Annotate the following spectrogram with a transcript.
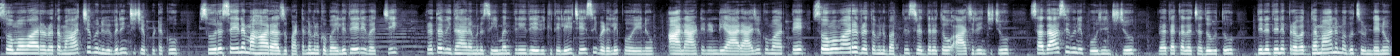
సోమవార వ్రత మహాత్యమును వివరించి చెప్పుటకు సూరసేన మహారాజు పట్టణమునకు బయలుదేరి వచ్చి వ్రత విధానమును సీమంతిని దేవికి తెలియచేసి వెడలిపోయెను. ఆనాటి నుండి ఆ రాజకుమార్తె సోమవార వ్రతమును భక్తి శ్రద్ధలతో ఆచరించుచు సదాశివుని పూజించుచు వ్రత కథ చదువుతూ దినదిన ప్రవర్ధమానమగుచుండెను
